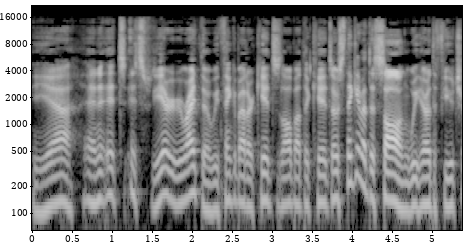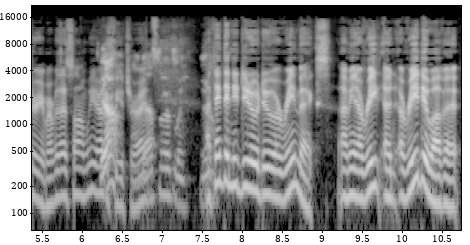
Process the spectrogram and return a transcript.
yeah, and it's it's yeah, you're right though. We think about our kids; it's all about the kids. I was thinking about the song "We Are the Future." You remember that song? "We Are yeah, the Future," right? Definitely. Yeah. I think they need to do a remix. I mean, a re a, a redo of it.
